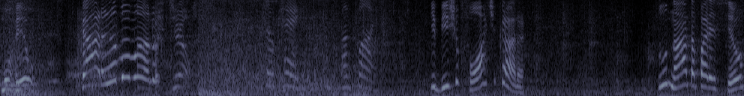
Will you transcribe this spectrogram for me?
Morreu. Caramba, mano. Jill! It's okay. I'm fine. Que bicho forte, cara. Do nada apareceu.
